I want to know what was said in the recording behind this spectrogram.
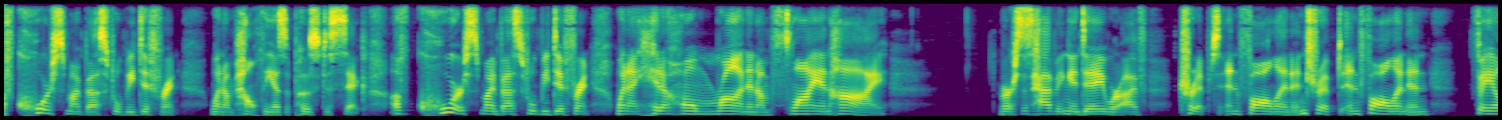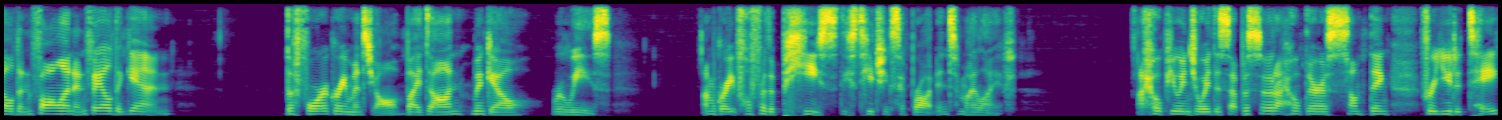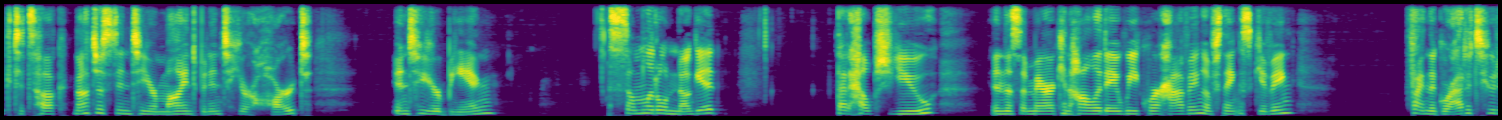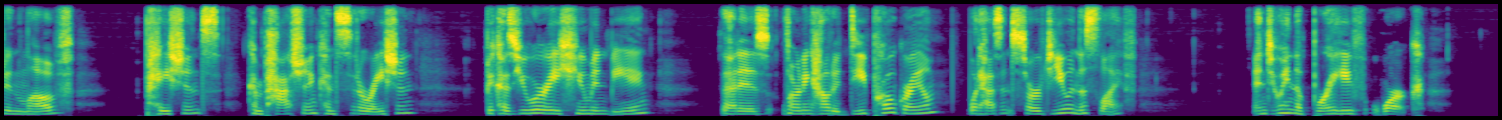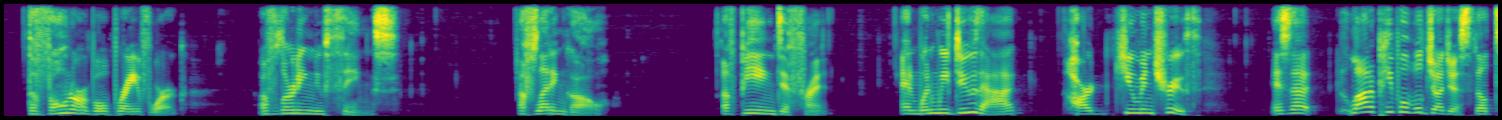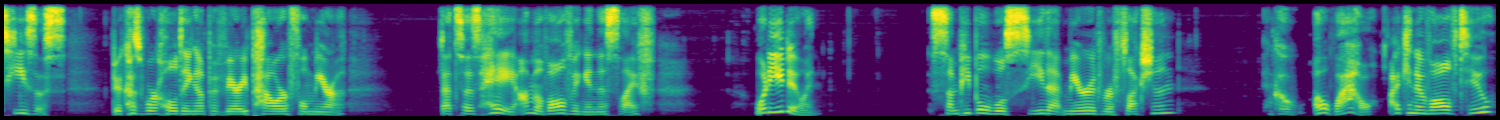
Of course, my best will be different when I'm healthy as opposed to sick. Of course, my best will be different when I hit a home run and I'm flying high versus having a day where I've tripped and fallen and tripped and fallen and failed and fallen and failed again. The Four Agreements, y'all, by Don Miguel Ruiz. I'm grateful for the peace these teachings have brought into my life. I hope you enjoyed this episode. I hope there is something for you to take, to tuck, not just into your mind, but into your heart, into your being. Some little nugget that helps you in this American holiday week we're having of Thanksgiving. Find the gratitude and love, patience, compassion, consideration, because you are a human being that is learning how to deprogram what hasn't served you in this life and doing the brave work, the vulnerable, brave work of learning new things, of letting go, of being different. And when we do that, hard human truth is that a lot of people will judge us, they'll tease us because we're holding up a very powerful mirror that says, Hey, I'm evolving in this life. What are you doing? Some people will see that mirrored reflection and go, oh, wow, I can evolve too,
